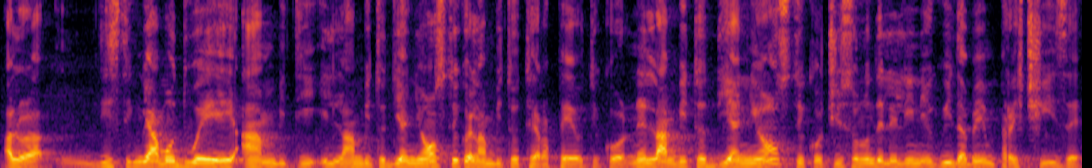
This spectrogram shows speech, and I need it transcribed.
Allora, distinguiamo due ambiti, l'ambito diagnostico e l'ambito terapeutico. Nell'ambito diagnostico ci sono delle linee guida ben precise.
